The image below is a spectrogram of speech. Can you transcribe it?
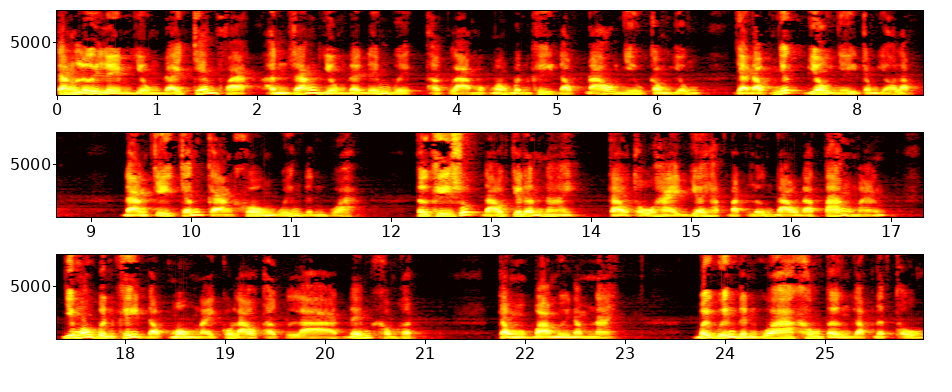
Trăng lưỡi liềm dùng để chém phạt, hình rắn dùng để điểm quyệt, thật là một món binh khí độc đáo nhiều công dụng và độc nhất vô nhị trong võ lâm. Đàn chỉ chấn càng khôn quyển định qua. Từ khi xuất đạo cho đến nay, cao thủ hài giới hấp bạch lưỡng đạo đã tán mạng Với món binh khí độc môn này của lão thật là đếm không hết. Trong ba mươi năm nay, bởi quyển đình qua không từng gặp địch thủ,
